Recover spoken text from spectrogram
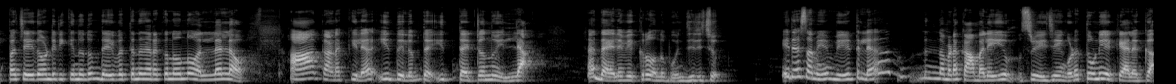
ഇപ്പം ചെയ്തുകൊണ്ടിരിക്കുന്നതും ദൈവത്തിന് നിരക്കുന്നൊന്നും അല്ലല്ലോ. ആ കണക്കിൽ ഇതിലും തെറ്റൊന്നും ഇല്ല എന്തായാലും വിക്രം ഒന്ന് പുഞ്ചിരിച്ചു. ഇതേ സമയം വീട്ടിൽ നമ്മുടെ കമലയും ശ്രീജയും കൂടെ തുണിയൊക്കെ അലക്കുക.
